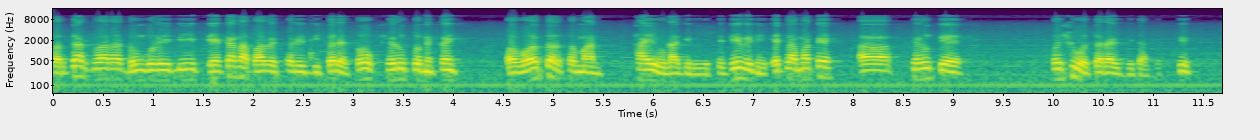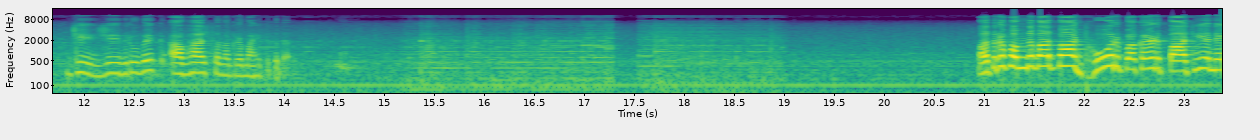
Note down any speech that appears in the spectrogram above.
સરકાર દ્વારા ડુંગળીની ટેકાના ભાવે ખરીદી કરે તો ખેડૂતોને કંઈક વળતર સમાન થાય એવું લાગી રહ્યું છે જેવી નહીં. એટલા માટે ખેડૂતે પશુઓ ચરાવી દીધા છે. જી. જી ધ્રુવિક, આભાર સમગ્ર માહિતી બદલ. અતરફ અમદાવાદમાં ઢોર પકડ પાટી અને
